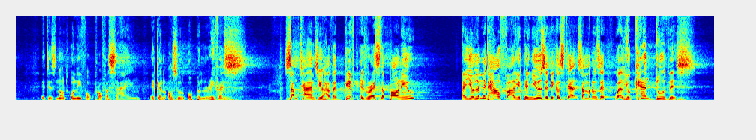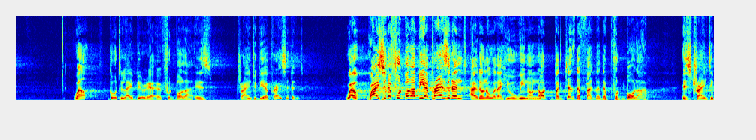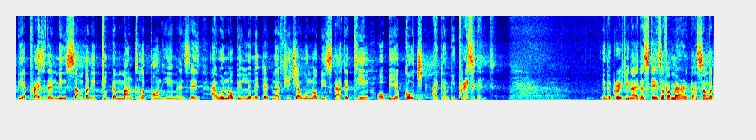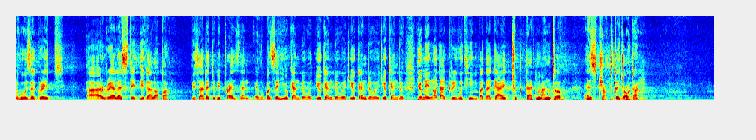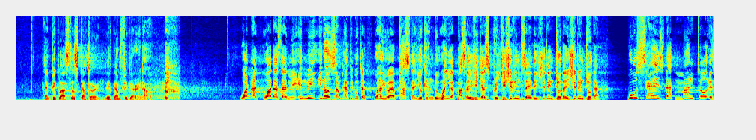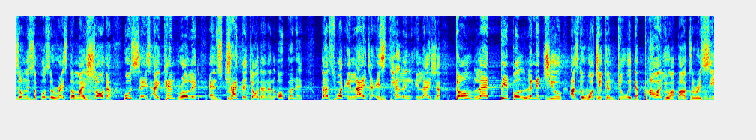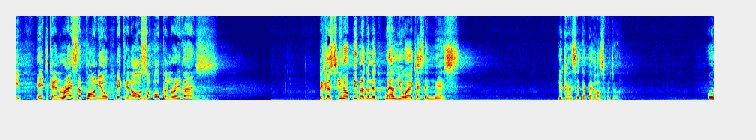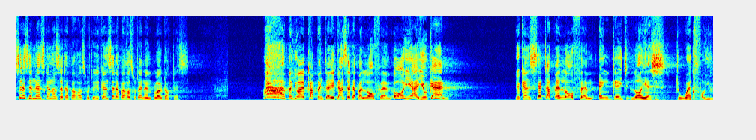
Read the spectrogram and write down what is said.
it is not only for prophesying, it can also open rivers. Sometimes you have a gift, it rests upon you, and you limit how far you can use it because somebody will say, Well, you can't do this. Well, go to Liberia. A footballer is trying to be a president. Well, why should a footballer be a president? I don't know whether he will win or not, but just the fact that the footballer is trying to be a president means somebody took the mantle upon him and says, I will not be limited. My future will not be start a team or be a coach. I can be president. In the great United States of America, somebody who is a great uh, real estate developer decided to be president. Everybody say, You can do it, you can do it, you can do it, you can do it. You may not agree with him, but the guy took that mantle and struck the Jordan and people are still scattering. They can't figure it out. What, what does that mean? It means, you know, sometimes people say, well, you are a pastor, you can do. When you're a pastor, you should just preach. You shouldn't say that, you shouldn't do that, you shouldn't do that. Who says that mantle is only supposed to rest on my shoulder? Who says I can't roll it and strike the Jordan and open it? That's what Elijah is telling Elisha. Don't let people limit you as to what you can do with the power you are about to receive. It can rest upon you, it can also open rivers. Because, you know, people are going to, well, you are just a nurse. You can't set up a hospital. Who says a nurse cannot set up a hospital? You can set up a hospital and employ doctors. Ah, but you are a carpenter, you can't set up a law firm. Oh, yeah, you can. You can set up a law firm, engage lawyers to work for you.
